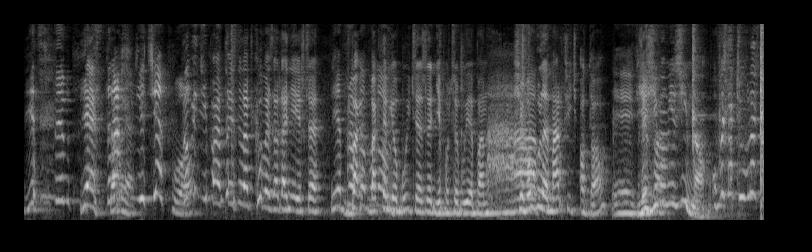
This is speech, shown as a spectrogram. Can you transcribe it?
Jest w tym Jest, strasznie ciepło. No widzi pan, to jest dodatkowe zadanie jeszcze ba Nieprawdopodobne. bakteriobójcze, że nie potrzebuje pan się w ogóle martwić o to, Yy, wie że pan- zimą jest zimno. Wystarczy ubrać to.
